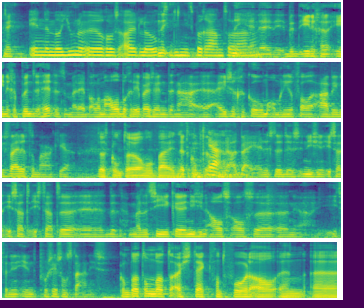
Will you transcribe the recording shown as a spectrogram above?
Nee. in de miljoenen euro's uitloopt Nee. die niet beraamd waren. Nee, en eh, de, de enige, enige punten, hè, dat, maar dat hebben we allemaal al begrepen. Er zijn daarna eh, eisen gekomen om in ieder geval ABW's veilig te maken. Ja. Dat komt er allemaal bij. Dat komt er Ja. inderdaad bij. Hè. Dus, dus in die zin is dat, is dat, is dat eh, eh, de- maar dat zie ik eh, in die zin als, als eh, eh, nou ja, iets wat in, in het proces ontstaan is. Komt dat omdat de architect van tevoren al een, eh,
